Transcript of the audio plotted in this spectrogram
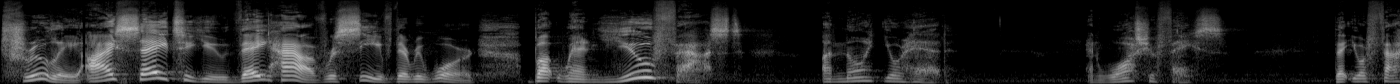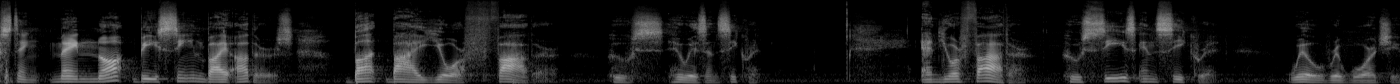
Truly, I say to you, they have received their reward. But when you fast, anoint your head and wash your face, that your fasting may not be seen by others, but by your Father who, who is in secret. And your Father who sees in secret will reward you.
